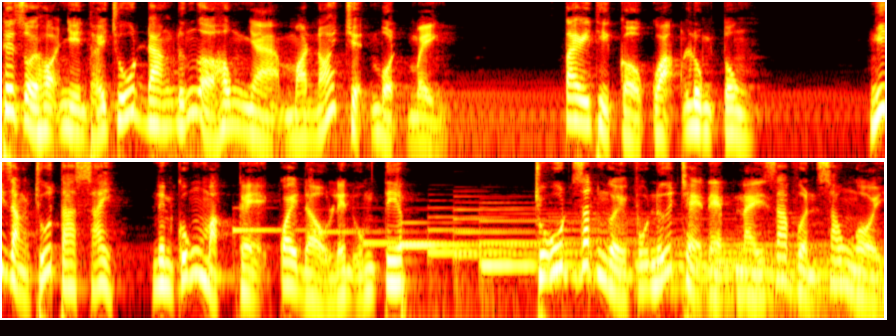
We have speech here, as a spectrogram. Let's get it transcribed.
Thế rồi họ nhìn thấy chú út đang đứng ở hông nhà mà nói chuyện một mình. Tay thì cờ quạng lung tung. Nghĩ rằng chú ta say Nên cũng mặc kệ quay đầu lên uống tiếp. Chú út dắt người phụ nữ trẻ đẹp này ra vườn sau ngồi.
